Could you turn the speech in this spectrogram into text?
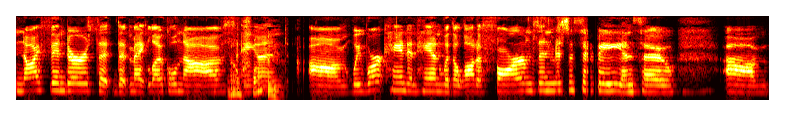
knife vendors that, that make local knives, Oh, and um, we work hand in hand with a lot of farms in Mississippi. And so, um,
